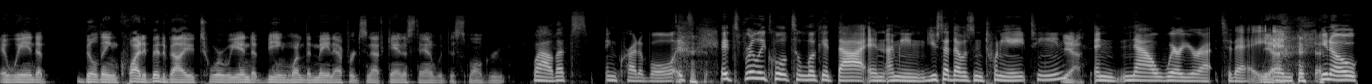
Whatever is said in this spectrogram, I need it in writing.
and we ended up building quite a bit of value to where we end up being one of the main efforts in Afghanistan with this small group. Wow, that's incredible. It's it's really cool to look at that. And I mean, you said that was in 2018. Yeah. And now where you're at today. Yeah. And you know,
